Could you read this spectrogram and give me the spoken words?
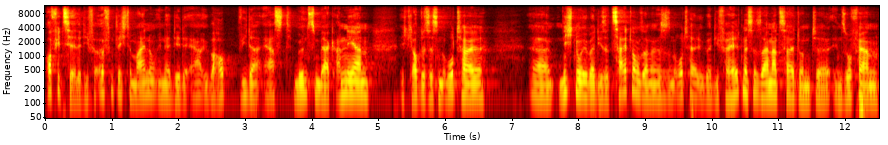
offizielle, die veröffentlichte Meinung in der DDR überhaupt wieder erst Münzenberg annähern. Ich glaube, das ist ein Urteil äh, nicht nur über diese Zeitung, sondern es ist ein Urteil über die Verhältnisse seiner Zeit und äh, insofern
